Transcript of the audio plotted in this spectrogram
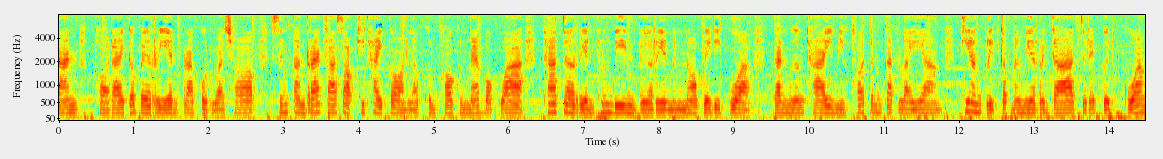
กัน พอได้ก็ไปเรียน ปรากฏว่าชอบ ซึ่งตอนแรกฟ้าสอบที่ไทยก่อน แล้วคุณพ่อคุณแม่บอกว่า ถ้าจะเรียนเครื่องบินไปเรียนมันนอกเลยดีกว่า การเมืองไทยมีข้อจำกัดหลายอย่าง ที่อังกฤษกับอเมริกาจะได้เปิดกว้าง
